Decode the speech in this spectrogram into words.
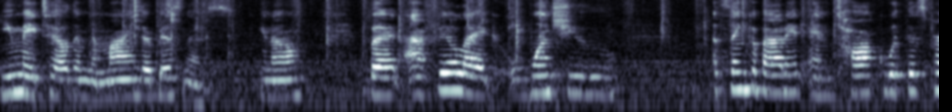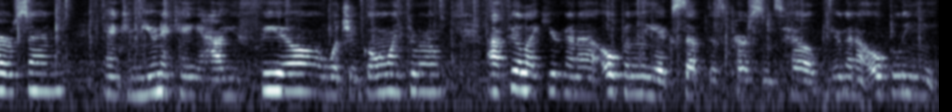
You may tell them to mind their business, you know. But I feel like once you think about it and talk with this person, and communicate how you feel, what you're going through. I feel like you're going to openly accept this person's help. You're going to openly,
